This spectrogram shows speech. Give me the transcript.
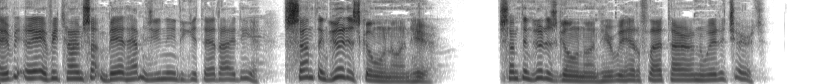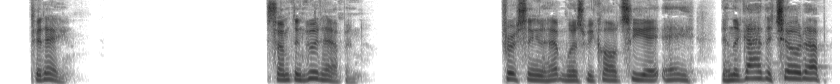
every, every time something bad happens, you need to get that idea. Something good is going on here. Something good is going on here. We had a flat tire on the way to church today. Something good happened. First thing that happened was we called CAA, and the guy that showed up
